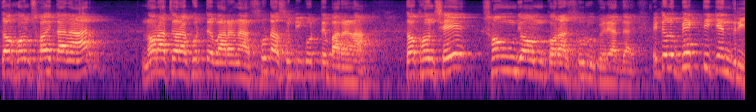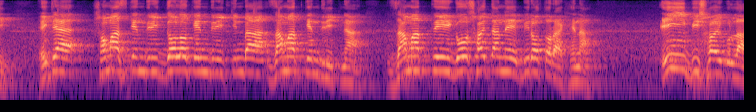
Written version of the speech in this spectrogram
তখন শয়তান আর নড়াচড়া করতে পারে না, ছোটাছুটি করতে পারে না। তখন সে সংযম করা শুরু করে দেয়। এটা হলো ব্যক্তি কেন্দ্রিক। এটা সমাজ কেন্দ্রিক দলকেন্দ্রিক কিংবা জামাত কেন্দ্রিক না। জামাতে গো শয়তানে বিরত রাখে না। এই বিষয়গুলা,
